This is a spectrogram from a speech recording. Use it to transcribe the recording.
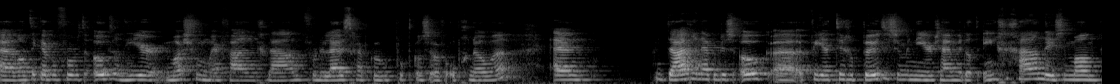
Uh, want ik heb bijvoorbeeld ook dan hier mushroom ervaring gedaan. Voor de luisteraar heb ik ook een podcast over opgenomen. En daarin heb ik dus ook uh, via therapeutische manier zijn we dat ingegaan. Deze man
